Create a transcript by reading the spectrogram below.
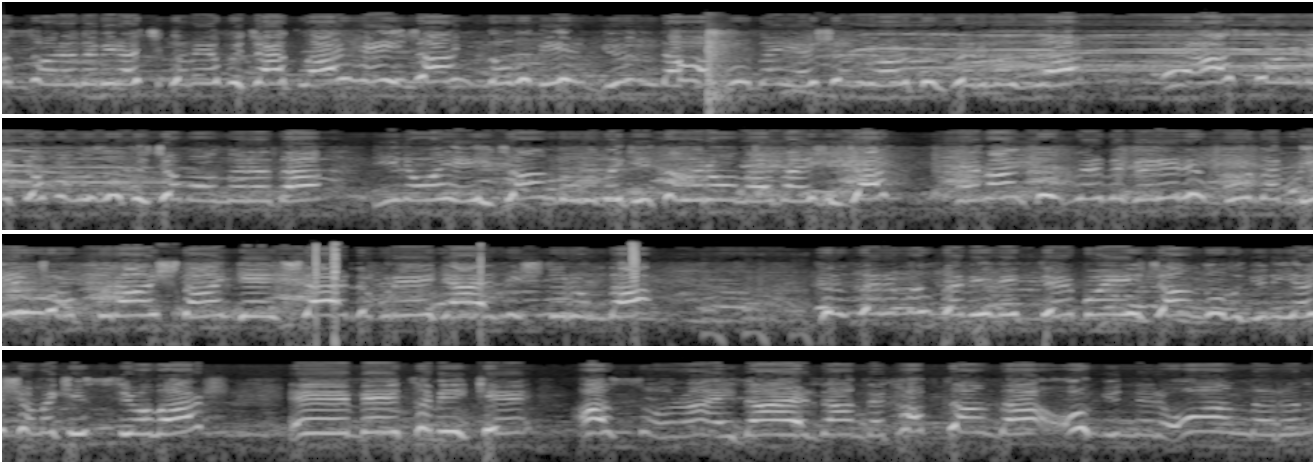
az sonra da bir açıklama yapacaklar. Heyecan dolu bir gün daha burada yaşanıyor kızlarımızla. E, az sonra mikrofonu uzatacağım onlara da. Yine o heyecan dolu dakikaları onlardan yaşayacağız. Hemen kızları da görelim. Burada birçok branştan gençler de buraya gelmiş durumda. Kızlarımızla birlikte bu heyecan dolu günü yaşamak istiyorlar. E, ve tabii ki az sonra Eda Erdem de kaptan da o günleri, o anların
